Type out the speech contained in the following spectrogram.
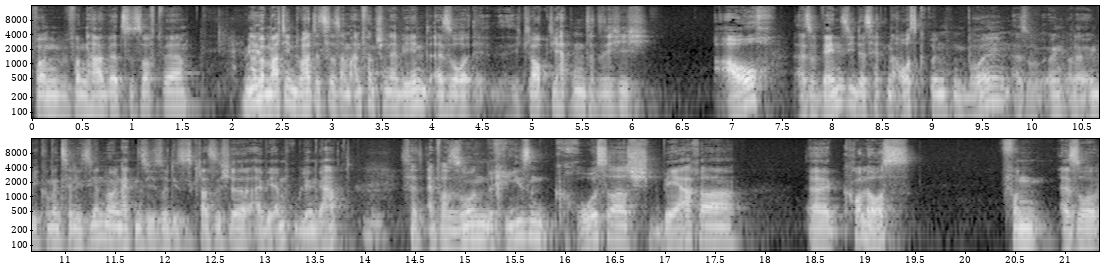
von, von Hardware zu Software. Mir Aber Martin, du hattest das am Anfang schon erwähnt. Also ich glaube, die hatten tatsächlich auch, also wenn sie das hätten ausgründen wollen, also irg oder irgendwie kommerzialisieren wollen, hätten sie so dieses klassische IBM-Problem gehabt. Mhm. Das ist halt einfach so ein riesengroßer, schwerer äh, Koloss von, also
